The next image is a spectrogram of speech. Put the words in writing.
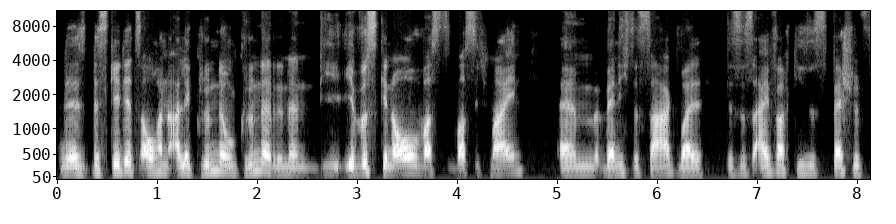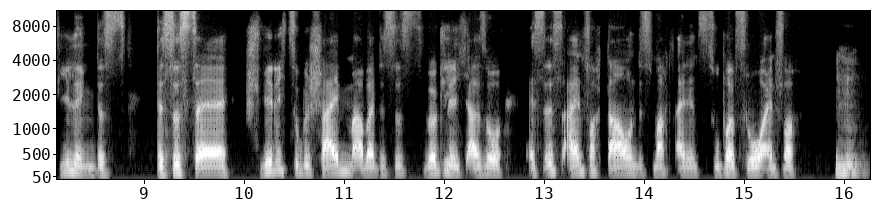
das, das geht jetzt auch an alle Gründer und Gründerinnen, die ihr wisst genau, was, was ich meine, ähm, wenn ich das sage, weil das ist einfach dieses Special Feeling. Das, das ist äh, schwierig zu beschreiben, aber das ist wirklich, also es ist einfach da und es macht einen super froh einfach. Mhm.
